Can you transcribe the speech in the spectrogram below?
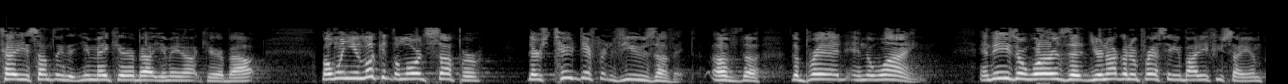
tell you something that you may care about, you may not care about. But when you look at the Lord's Supper, there's two different views of it, of the, the bread and the wine. And these are words that you're not going to impress anybody if you say them,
